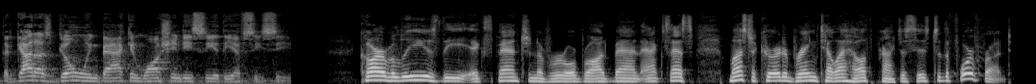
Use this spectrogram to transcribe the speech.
that got us going back in Washington, D.C. at the FCC. Carr believes the expansion of rural broadband access must occur to bring telehealth practices to the forefront.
